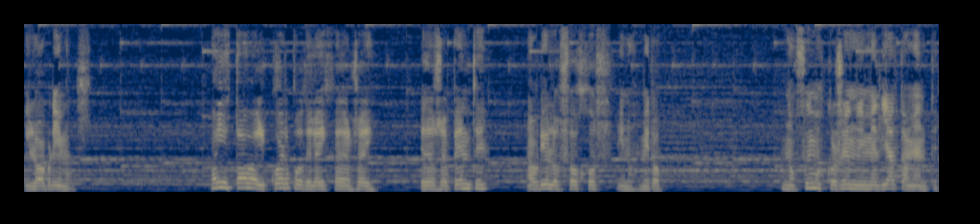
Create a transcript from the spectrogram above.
y lo abrimos. Ahí estaba el cuerpo de la hija del rey, que de repente abrió los ojos y nos miró. Nos fuimos corriendo inmediatamente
